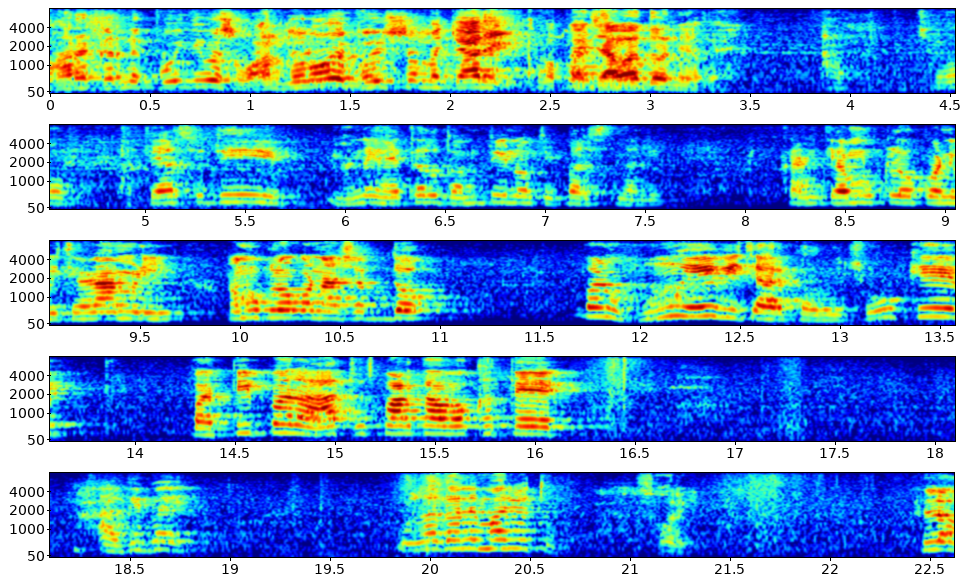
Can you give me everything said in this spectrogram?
મારા ઘરને કોઈ દિવસ વાંધો ન હોય ભવિષ્યમાં ક્યારેય. પપ્પા જવા દો ને હવે. જો અત્યાર સુધી મને હેતલ ગમતી નહોતી પર્સનલી કારણ કે અમુક લોકોની જણામણી અમુક લોકોના શબ્દો. પણ હું એ વિચાર કરું છું કે પતિ પર હાથ ઉપાડતા વખતે આદિભાઈ ઓલા ગાલે માર્યું હતું સોરી લો.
